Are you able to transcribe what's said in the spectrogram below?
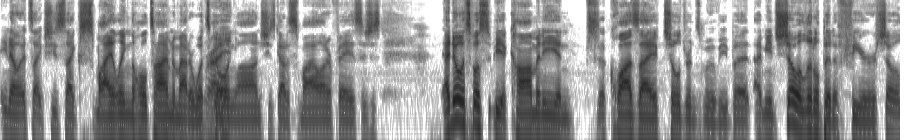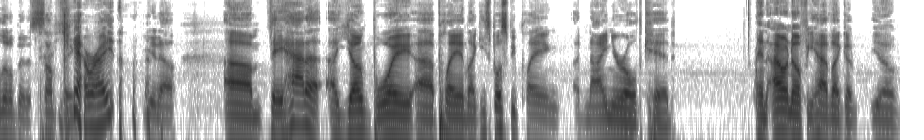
You know, it's like she's like smiling the whole time, no matter what's Right. going on. She's got a smile on her face. It's just, I know it's supposed to be a comedy and a quasi children's movie, but I mean, show a little bit of fear, show a little bit of something Yeah, right. you know um, they had a, a young boy uh, playing like he's supposed to be playing a nine year old kid and i don't know if he had like a you know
